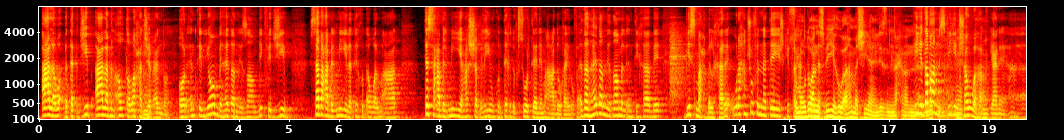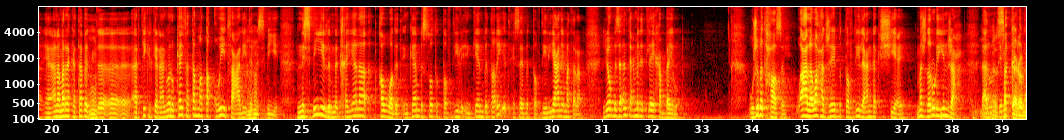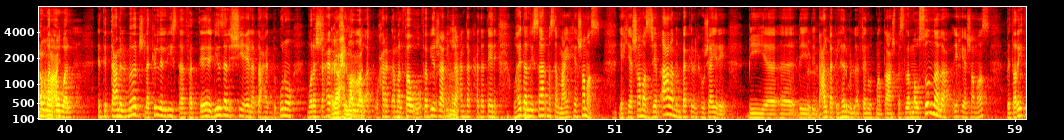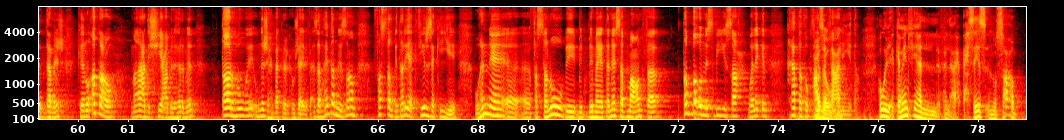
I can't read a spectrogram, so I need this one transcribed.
أعلى و... بدك تجيب أعلى من أوطى واحد جاب عندهم. أور أنت اليوم بهذا النظام بيكفي تجيب 7% لتاخذ أول مقعد 9% 10% ممكن تاخذوا كسور ثاني مقعد وغيره. فاذا هذا النظام الانتخابي بيسمح بالخرق وراح نشوف النتائج كيف فموضوع النسبية هو أهم شيء يعني لازم نحن هي طبعا نسبيه مشوهه يعني آه، يعني أنا مرة كتبت آه، آه، ارتيكل كان عنوانه كيف تم تقويض فعالية النسبية. النسبية اللي بنتخيلها تقوضت إن كان بالصوت التفضيلي إن كان بطريقة حساب التفضيلي. يعني مثلا اليوم إذا أنت عملت لائحة ببيروت وجبت حاصل وأعلى واحد جايب بالتفضيل عندك الشيعي. مش ضروري ينجح لأنه أنت ما بتاخذ أول أول. أنت بتعمل merge لكل ال lists فبالتالي بينزل الشيعي لتحت بيكونوا مرشحين حزب الله وحركة أمل فوقه فبيرجع بينجح عندك حدا تاني. وهذا اللي صار مثلا مع يحيى شمس. يحيى شمس جاب أعلى من بكر الحجيري بعلبك الهرمل 2018 بس لما وصلنا ليحيى شمس بطريقة الدمج كانوا قطعوا مقاعد الشيعة بالهرمل. طار هو ونجح بكر الحجيري فإذا هذا النظام فصل بطريقة كتير ذكية وهن آه، آه، فصلوه بما يتناسب معهم فطبقوا النسبية صح ولكن خففوا كثير من فعاليتها. هو كمان فيها الأحساس إنه صعب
